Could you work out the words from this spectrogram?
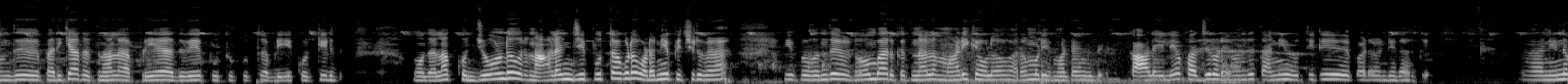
வந்து பறிக்காததுனால அப்படியே அதுவே பூத்து பூத்து அப்படியே கொட்டிடுது. முதல்லாம் கொஞ்சோண்டு ஒரு நாலஞ்சு பூத்தா கூட உடனே பிச்சிடுவேன். இப்போ வந்து நோம்பாக இருக்கிறதுனால மாடிக்கு அவ்வளோ வர முடிய மாட்டேங்குது. காலையிலேயே ஃபஜ்ருடைய வந்து தண்ணி ஊற்றிட்டு போயிட வேண்டியதாக இருக்குது நின்று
